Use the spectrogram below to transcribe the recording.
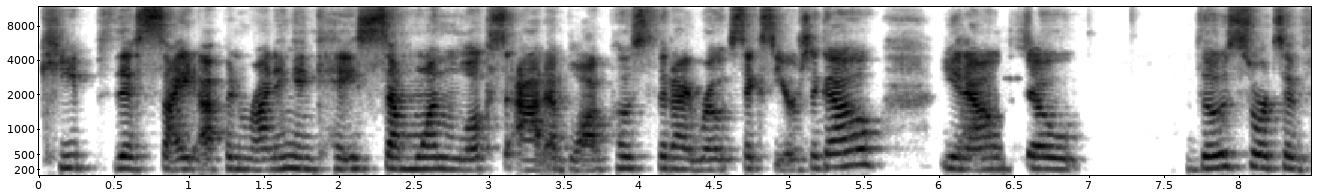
keep this site up and running in case someone looks at a blog post that I wrote six years ago? You know, so those sorts of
